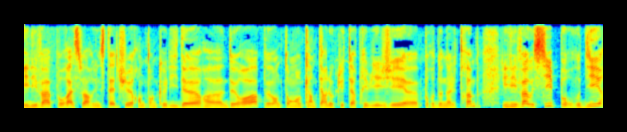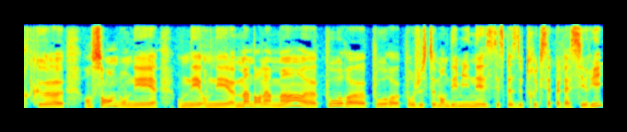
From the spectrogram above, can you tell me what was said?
Il y va pour asseoir une stature en tant que leader euh, d'Europe, en tant qu'interlocuteur privilégié euh, pour Donald Trump. Il y va aussi pour dire que euh, ensemble, on est, on est, on est main dans la main pour, pour, pour justement déminer cette espèce de truc qui s'appelle la Syrie.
